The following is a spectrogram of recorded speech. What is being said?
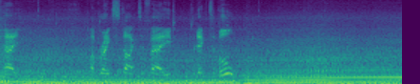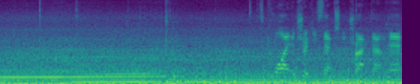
Okay. My brakes starting to fade. Predictable. It's quite a tricky section of track down here.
